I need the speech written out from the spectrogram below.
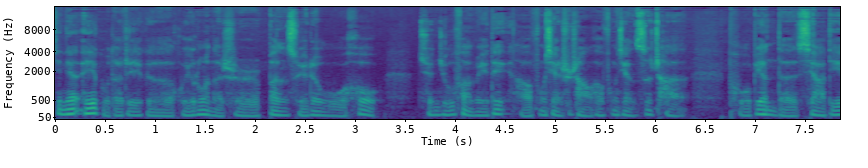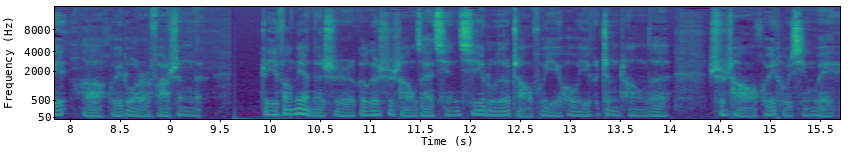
今天 A 股的这个回落呢，是伴随着午后全球范围内啊风险市场和风险资产普遍的下跌啊回落而发生的。这一方面呢，是各个市场在前期录得涨幅以后一个正常的市场回吐行为。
